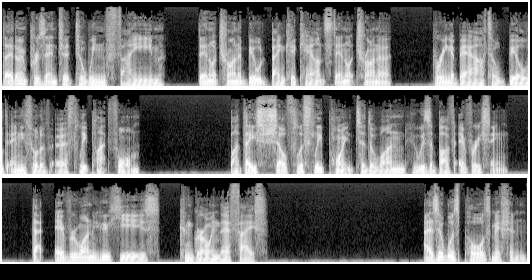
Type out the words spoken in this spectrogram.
They don't present it to win fame. They're not trying to build bank accounts. They're not trying to bring about or build any sort of earthly platform. But they selflessly point to the one who is above everything, that everyone who hears can grow in their faith. As it was Paul's mission,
